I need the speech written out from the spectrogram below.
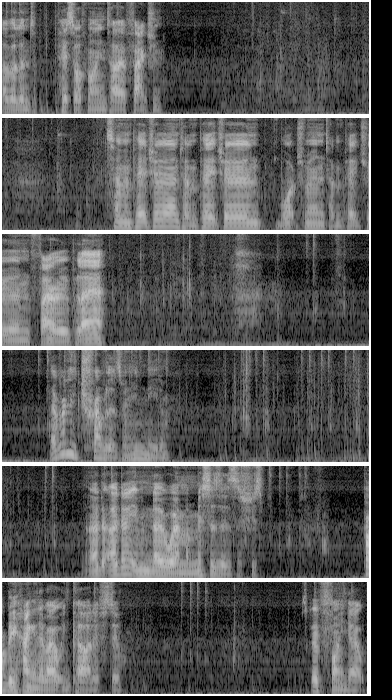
other than to piss off my entire faction? Tavern Patron, Tavern Patron, Watchman, Tavern Patron, Faro Player. They're really travellers when you need them. I d I don't even know where my missus is. She's probably hanging about in Cardiff still. Let's go find out.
